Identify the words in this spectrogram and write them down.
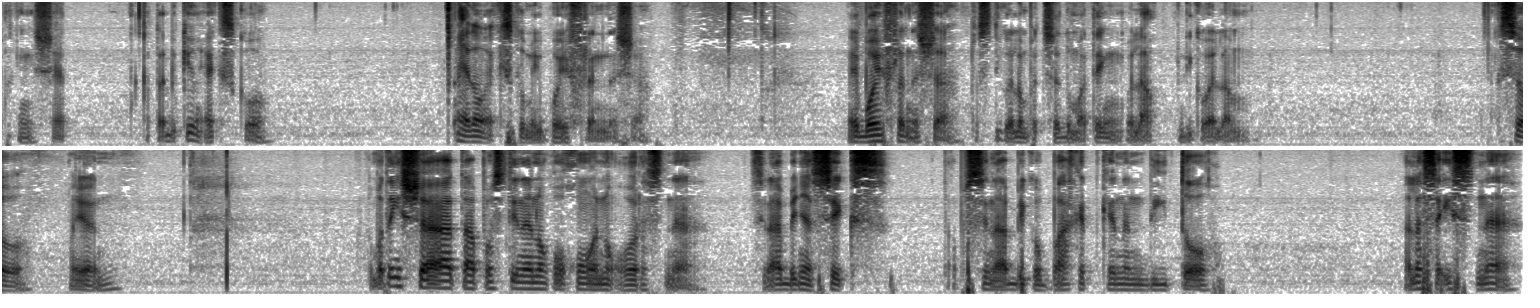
Fucking shit. Katabi ko yung ex ko. Ay, yung ex ko, may boyfriend na siya. May boyfriend na siya. Tapos di ko alam ba't siya dumating. Wala, hindi ko alam. So, ayun. Dumating siya, tapos tinanong ko kung anong oras na. Sinabi niya 6. Tapos sinabi ko, bakit ka nandito? Alas 6 na.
